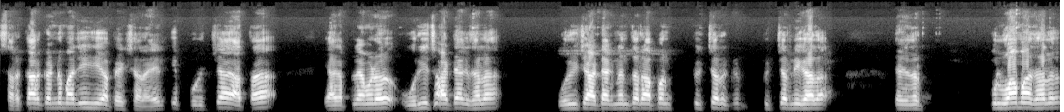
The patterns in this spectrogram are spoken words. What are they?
सरकारकडनं माझी ही अपेक्षा राहील की पुढच्या आता या आपल्यामुळं उरीचा अटॅक झाला. उरीच्या अटॅक नंतर आपण पिक्चर पिक्चर निघाला. त्याच्यानंतर पुलवामा झालं.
